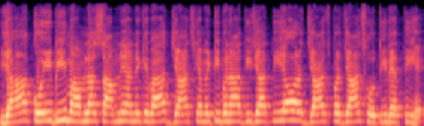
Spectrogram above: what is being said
यहाँ कोई भी मामला सामने आने के बाद जाँच कमेटी बना दी जाती है और जाँच पर जाँच होती रहती है।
